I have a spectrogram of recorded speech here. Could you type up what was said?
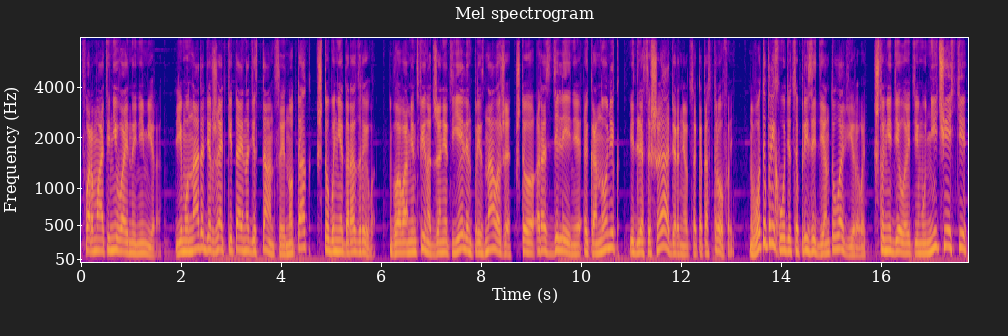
в формате ни войны, ни мира. Ему надо держать Китай на дистанции, но так, чтобы не до разрыва. Глава Минфина Джанет Йеллен признала же, что разделение экономик и для США обернется катастрофой. Вот и приходится президенту лавировать, что не делает ему ни чести,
